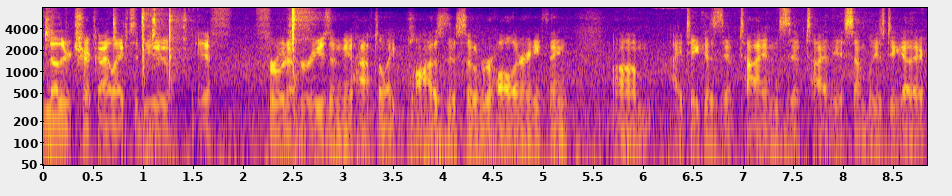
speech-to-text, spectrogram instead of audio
Another trick I like to do if for whatever reason you have to like pause this overhaul or anything. Um, I take a zip tie and zip tie the assemblies together.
